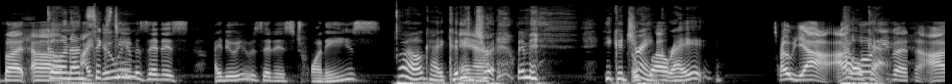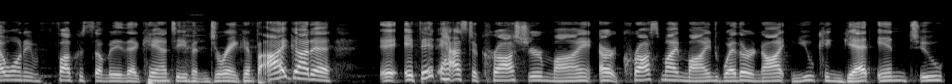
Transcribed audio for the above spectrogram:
But um, Going on I knew he 16? was in his, I knew he was in his 20s. Oh, okay. Could he drink? Wait a minute. He could drink, Well, right? Oh yeah, I Oh, won't okay. even. I won't even fuck with somebody that can't even drink. If I gotta, i- if it has to cross your mind or cross my mind whether or not you can get into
